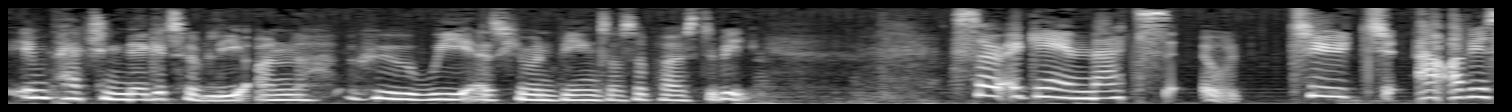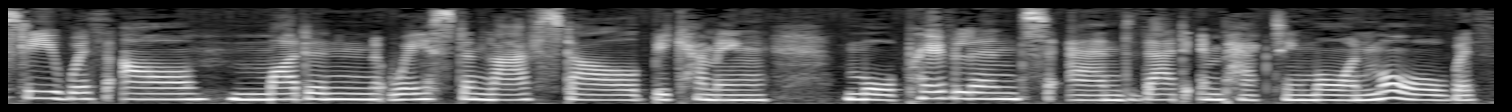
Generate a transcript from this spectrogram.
impacting negatively on who we as human beings are supposed to be? So again, that's to, to obviously with our modern Western lifestyle becoming more prevalent and that impacting more and more with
